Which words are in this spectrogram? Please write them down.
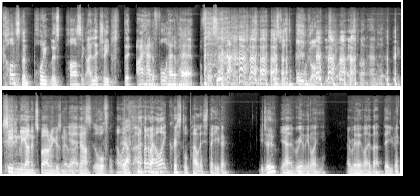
constant, pointless passing. I literally, the, I had a full head of hair before Sarri came to Chelsea. It's just all gone at this point. I just can't handle it. Exceedingly uninspiring, isn't it? Yeah, right it now. is awful. I like, uh, By the way, I like Crystal Palace, David. You do? Yeah, I really like you. I really like that, David.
